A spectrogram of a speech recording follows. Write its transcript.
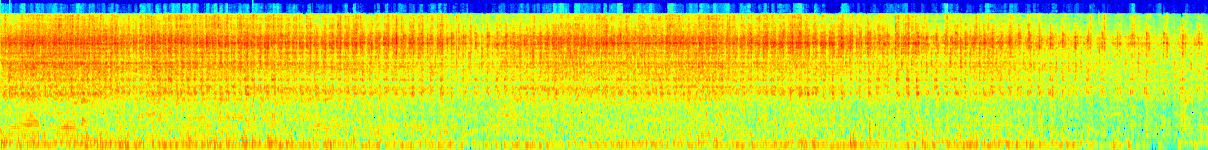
ഇത് off road ആ. അതെ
